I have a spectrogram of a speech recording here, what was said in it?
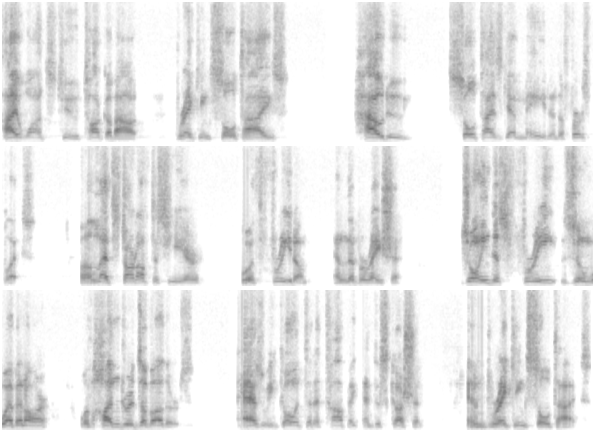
I want to talk about breaking soul ties. How do soul ties get made in the first place? But let's start off this year with freedom and liberation. Join this free Zoom webinar with hundreds of others as we go into the topic and discussion in breaking soul ties.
